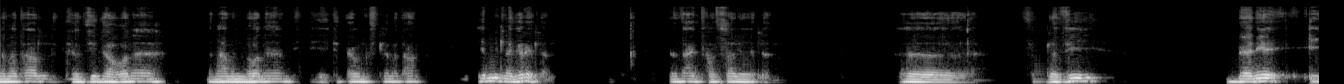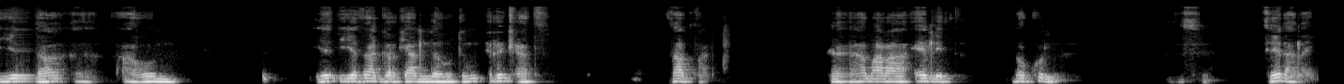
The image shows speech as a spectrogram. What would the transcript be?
ለመጣል ከዚህ ጋር ሆነ ምናምን ሆነ የኢትዮጵያ መንግስት ለመጣል የሚል ነገር የለም። በዛ አይነት ሀሳብ የለም። ስለዚህ በእኔ እይታ አሁን እየተናገርክ ያለሁትን ርቀት ዛቷል። ከአማራ elite በኩል ሲሄድ አላይም።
